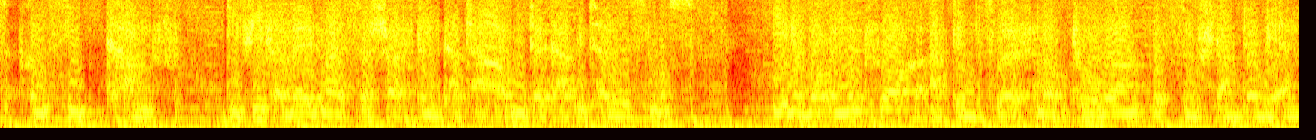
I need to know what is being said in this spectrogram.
Das Prinzip Kampf, die FIFA-Weltmeisterschaft in Katar und der Kapitalismus. Jede Woche Mittwoch ab dem 12. Oktober bis zum Stand der WM.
